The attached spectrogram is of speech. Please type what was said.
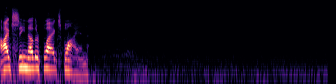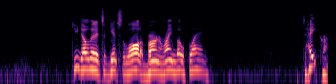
I've seen other flags flying. Do you know that it's against the law to burn a rainbow flag? It's a hate crime.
